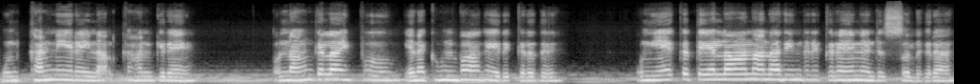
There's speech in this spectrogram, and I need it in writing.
உன் கண்ணீரை நான் காண்கிறேன். உன் அங்கலாய்ப்பு எனக்கு முன்பாக இருக்கிறது. உன் ஏக்கத்தை எல்லாம் நான் அறிந்திருக்கிறேன் என்று சொல்லுகிறார்.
